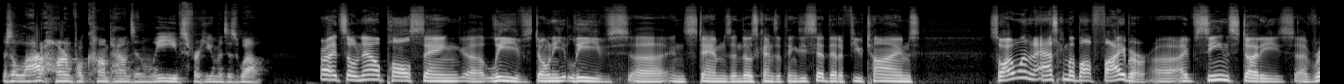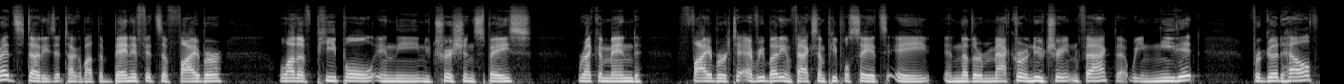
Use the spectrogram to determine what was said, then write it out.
there's a lot of harmful compounds in leaves for humans as well. All right, so now Paul's saying uh, leaves, don't eat leaves uh, and stems and those kinds of things. He said that a few times. So I wanted to ask him about fiber. Uh, I've seen studies, I've read studies that talk about the benefits of fiber. A lot of people in the nutrition space recommend fiber to everybody. In fact, some people say it's a another macronutrient. In fact, that we need it for good health.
